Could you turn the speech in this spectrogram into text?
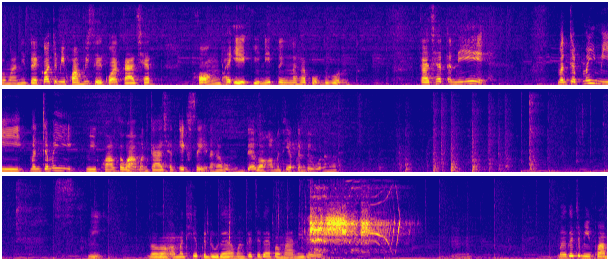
ประมาณนี้แต่ก็จะมีความพิเศษกว่าการแชทของพระเอกอยู่นิดนึงนะครับผมทุกคน การแชทอันนี้มันจะไม่มีมันจะไม่มีความสว่างเหมือนการแชทเอ็กเซนะครับผมเดี๋ยวลองเอามาเทียบกันดูนะครับนี่เราลองเอามาเทียบกันดูแล้ว มันก็จะได้ประมาณนี้เลย มันก็จะมีความ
